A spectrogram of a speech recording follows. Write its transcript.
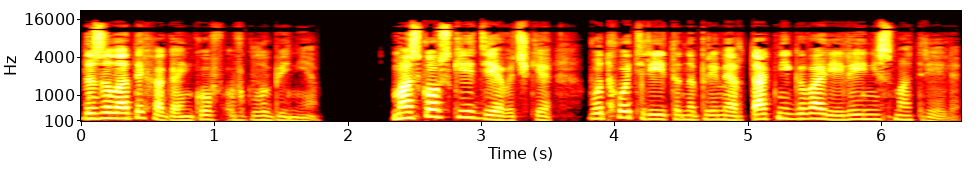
до золотых огоньков в глубине. Московские девочки, вот хоть Рита, например, так не говорили и не смотрели.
